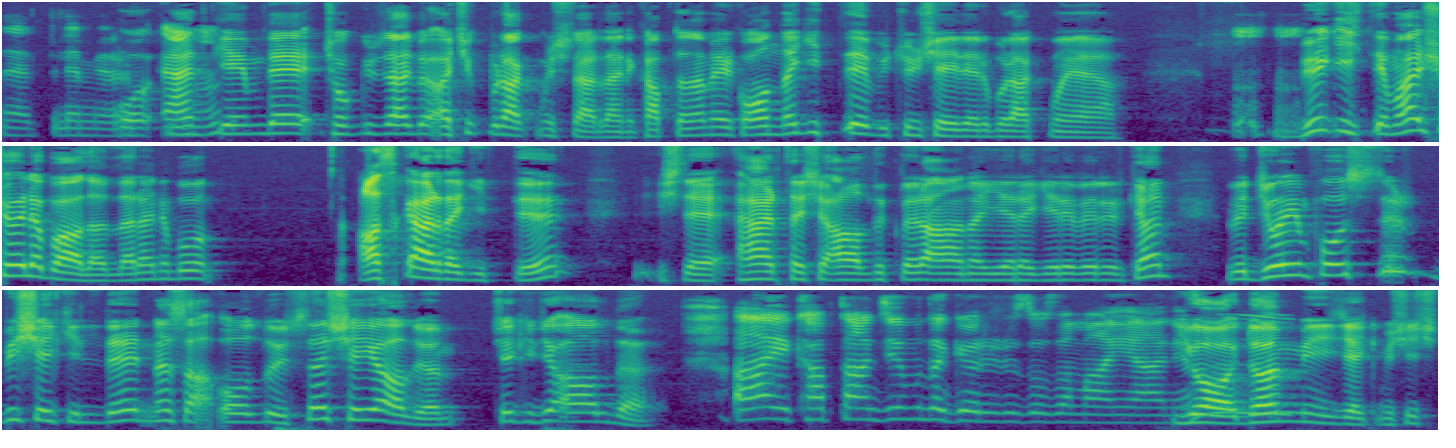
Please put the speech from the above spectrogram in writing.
Evet bilemiyorum. O Endgame'de çok güzel bir açık bırakmışlardı. Hani Kaptan Amerika onunla gitti bütün şeyleri bırakmaya. Büyük ihtimal şöyle bağladılar. Hani bu Asgard'a gitti. İşte her taşı aldıkları ana yere geri verirken ve Joan Foster bir şekilde nasıl olduysa şeyi alıyor. Çekici aldı. Ay kaptancığımı da görürüz o zaman yani. Yo dönmeyecekmiş. Hiç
